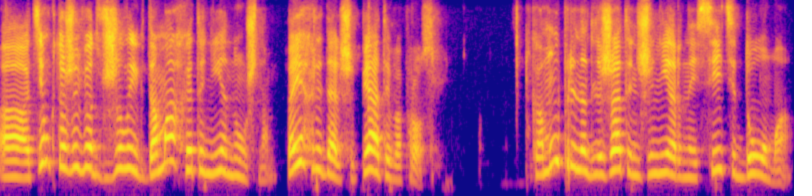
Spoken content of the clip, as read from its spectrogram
Э, тем, кто живет в жилых домах, это не нужно. Поехали дальше. Пятый вопрос. Кому принадлежат инженерные сети дома?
